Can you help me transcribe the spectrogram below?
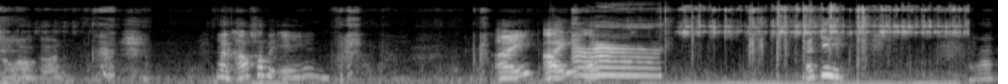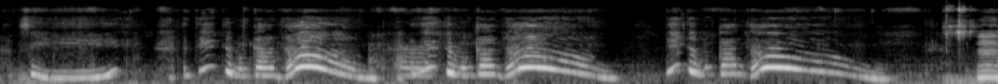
เอาออกก่อน มันเอาเข้าไปเอง ไอ้ไอ้ไอ้อาจีสีอาจีจุดมังการช่างอาจีจุดมังการช่างอาจีจุดมังการช่างอืม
